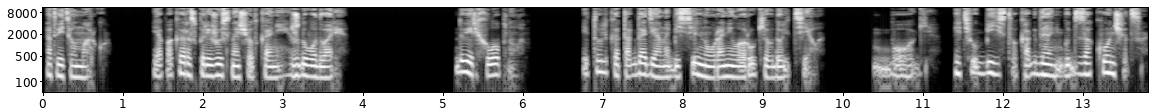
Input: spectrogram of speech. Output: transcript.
— ответил Марку. «Я пока распоряжусь насчет коней, жду во дворе». Дверь хлопнула, и только тогда Диана бессильно уронила руки вдоль тела. Боги, эти убийства когда-нибудь закончатся.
